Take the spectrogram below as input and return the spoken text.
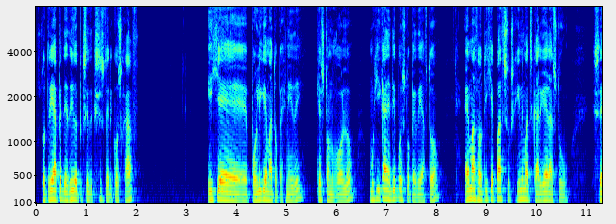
Στο 3-5-2 έπαιξε δεξί εσωτερικός χαφ. Είχε πολύ γεμάτο παιχνίδι και στον Βόλο. Μου είχε κάνει εντύπωση το παιδί αυτό. Έμαθα ότι είχε πάθει στο ξεκίνημα της καριέρας του σε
